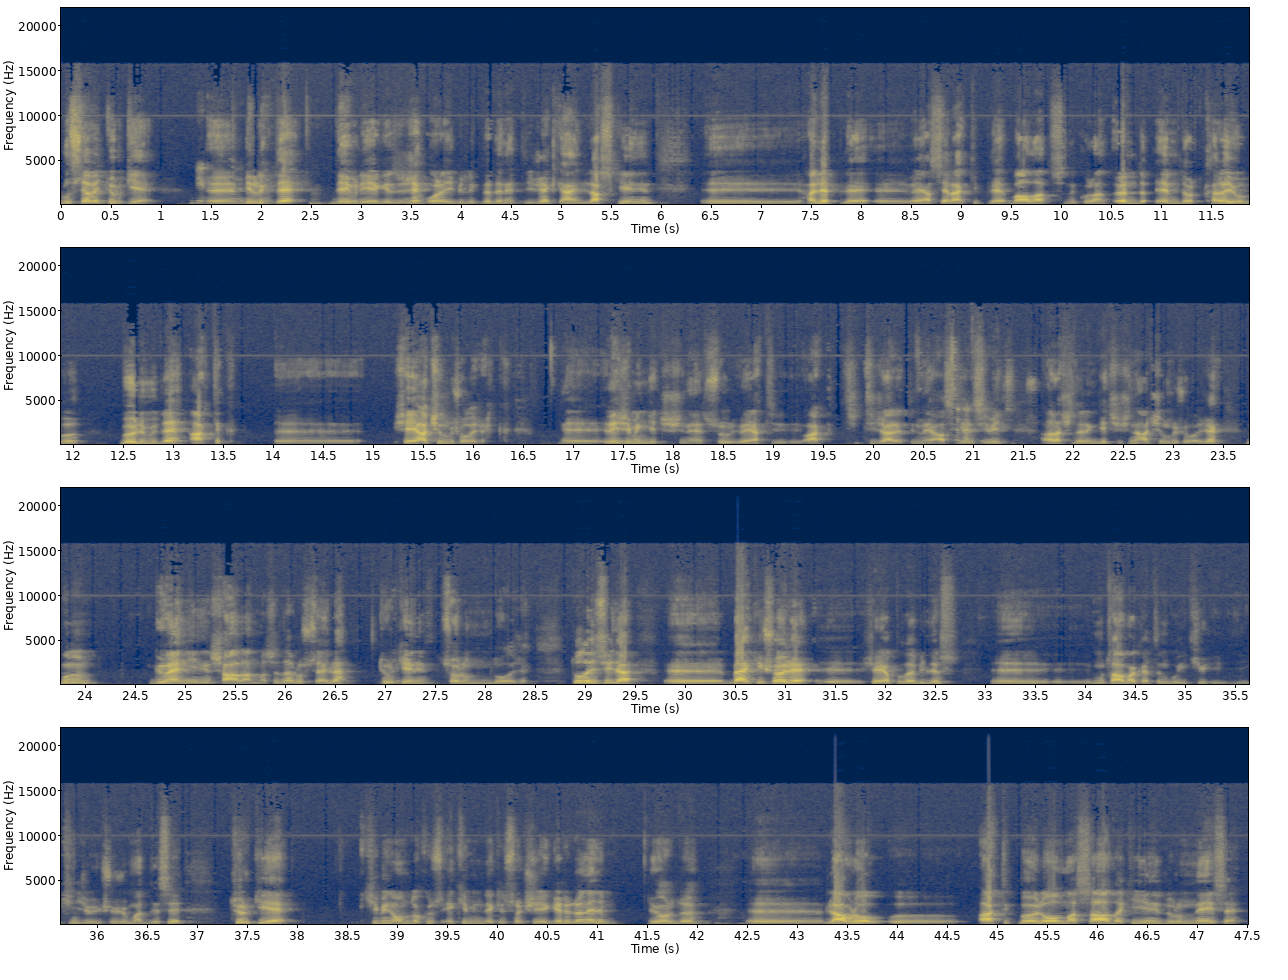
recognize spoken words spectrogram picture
Rusya ve Türkiye birlikte, e, birlikte devriye gezecek. Orayı birlikte denetleyecek. Yani Laskiye'nin e, Halep'le e, veya Serakip'le bağlantısını kuran M4 karayolu bölümü de artık e, şeye açılmış olacak e, rejimin geçişine sur veya artık ticaretin veya askeri sivil araçların geçişine açılmış olacak. Bunun güvenliğinin sağlanması da Rusya ile Türkiye'nin sorumluluğunda olacak. Dolayısıyla e, belki şöyle e, şey yapılabilir, e, mutabakatın bu iki, ikinci ve üçüncü maddesi, Türkiye 2019 Ekim'indeki Soçi'ye geri dönelim diyordu. E, Lavrov e, artık böyle olmaz sahadaki yeni durum neyse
